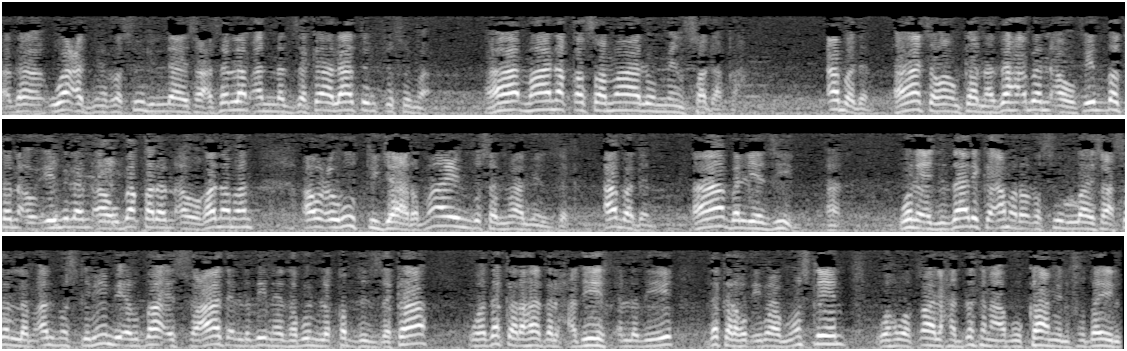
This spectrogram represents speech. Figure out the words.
هذا وعد من رسول الله صلى الله عليه وسلم أن الزكاة لا تنقص المال. ها؟ ما نقص مال من صدقة. ابدا. ها؟ سواء كان ذهبا أو فضة أو ابلا أو بقرا أو غنما. أو عروض تجارة ما ينقص المال من الزكاة ابدا ها بل يزيد ها. ولأجل ذلك أمر رسول الله صلى الله عليه وسلم المسلمين بإرضاء السعاة الذين يذهبون لقبض الزكاة وذكر هذا الحديث الذي ذكره الإمام مسلم وهو قال حدثنا أبو كامل فضيل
